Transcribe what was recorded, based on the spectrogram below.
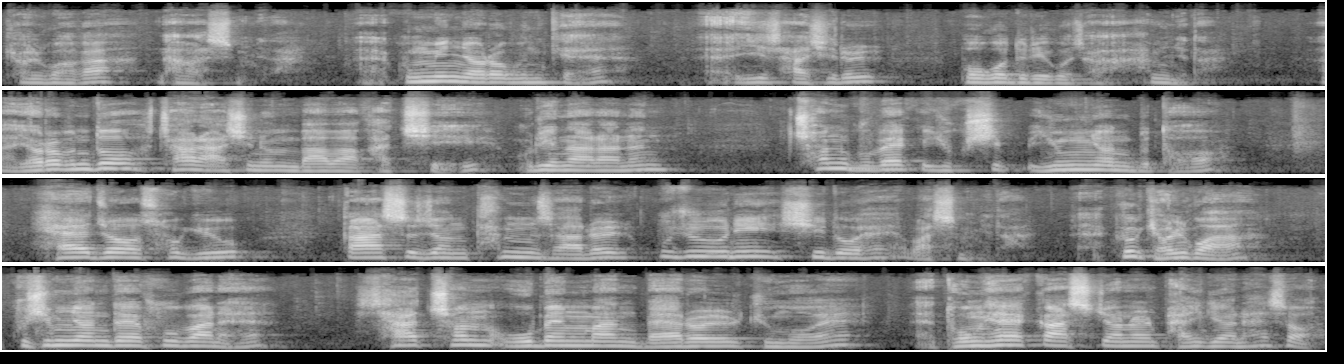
결과가 나왔습니다. 예, 국민 여러분께 예, 이 사실을 보고드리고자 합니다. 아, 여러분도 잘 아시는 바와 같이 우리나라는 1966년부터 해저 석유 가스전 탐사를 꾸준히 시도해 왔습니다. 그 결과 90년대 후반에 4,500만 배럴 규모의 동해 가스전을 발견해서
